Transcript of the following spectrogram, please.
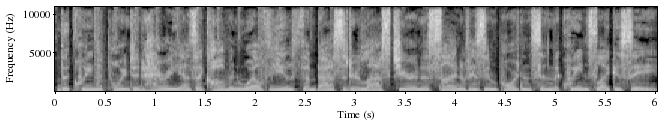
the Queen appointed Harry as a Commonwealth Youth Ambassador last year in a sign of his importance in the Queen's legacy.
